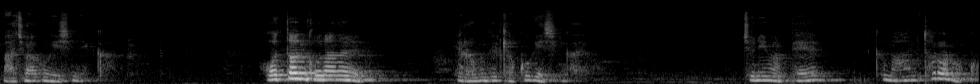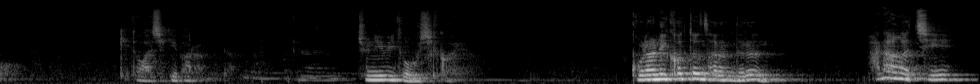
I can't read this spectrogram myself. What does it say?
마주하고 계십니까? 어떤 고난을 여러분들 겪고 계신가요? 주님 앞에 그 마음 털어놓고 기도하시기 바랍니다. 주님이 도우실 거예요. 고난이 컸던 사람들은 하나같이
